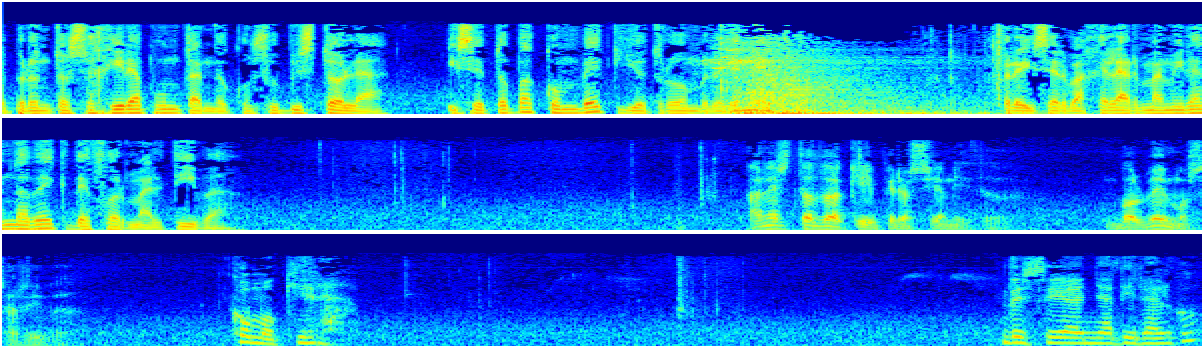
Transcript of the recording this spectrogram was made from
De pronto se gira apuntando con su pistola y se topa con Beck y otro hombre de negro. Fraser baja el arma mirando a Beck de forma altiva. Han estado aquí, pero se han ido. Volvemos arriba. Como quiera. ¿Desea añadir algo?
